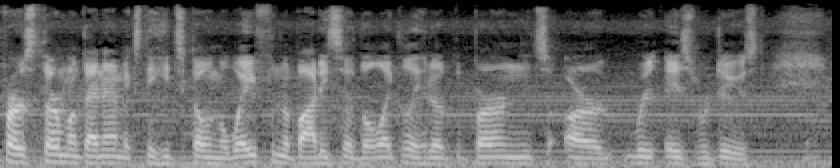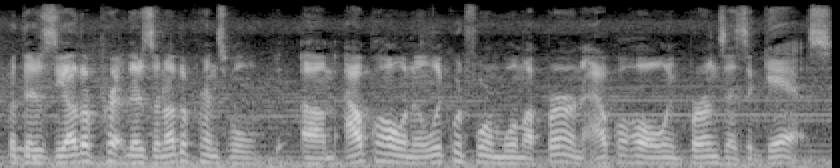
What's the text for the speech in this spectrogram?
first thermodynamics, the heat's going away from the body, so the likelihood of the burns are is reduced. But there's the other there's another principle. Um, alcohol in a liquid form will not burn. Alcohol only burns as a gas.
